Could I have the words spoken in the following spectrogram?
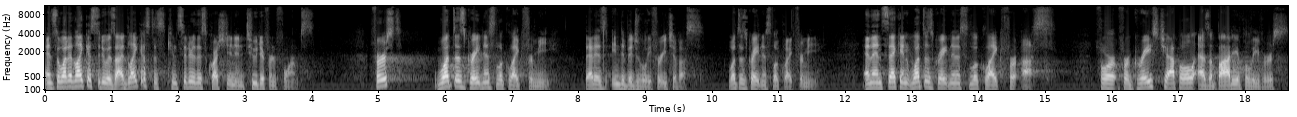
And so, what I'd like us to do is, I'd like us to consider this question in two different forms. First, what does greatness look like for me? That is, individually for each of us. What does greatness look like for me? And then, second, what does greatness look like for us? For, for Grace Chapel as a body of believers,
